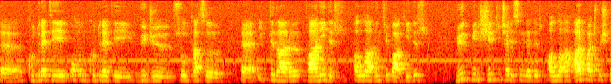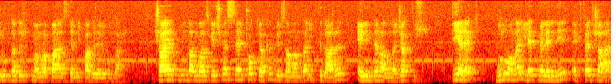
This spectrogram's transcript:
e, kudreti, onun kudreti, gücü, sultası, e, iktidarı fanidir. Allah'ınki bakidir. Büyük bir şirk içerisindedir. Allah'a harp açmış durumdadır. İmam Rabbani Hazretleri'nin ifadeleri bunlar. Şayet bundan vazgeçmezse çok yakın bir zamanda iktidarı elinden alınacaktır. Diyerek bunu ona iletmelerini, Ekfer Şah'a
